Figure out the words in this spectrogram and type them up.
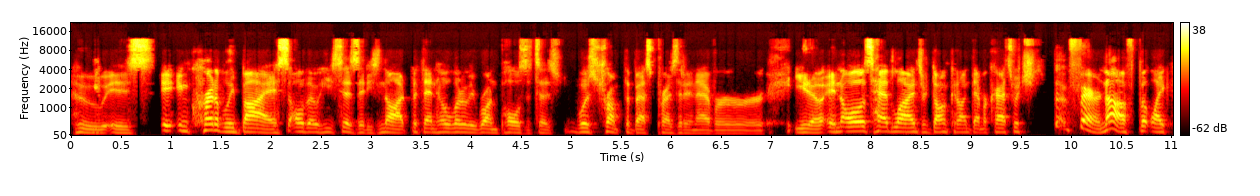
who is incredibly biased although he says that he's not but then he'll literally run polls that says was trump the best president ever? or, you know and all his headlines are dunking on democrats which fair enough but like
